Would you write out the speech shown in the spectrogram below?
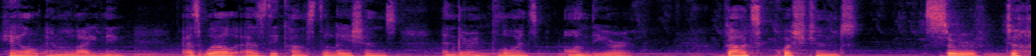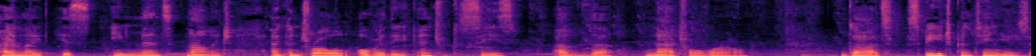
hail, and lightning, as well as the constellations and their influence on the earth. God's questions serve to highlight his immense knowledge and control over the intricacies of the natural world. God's speech continues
